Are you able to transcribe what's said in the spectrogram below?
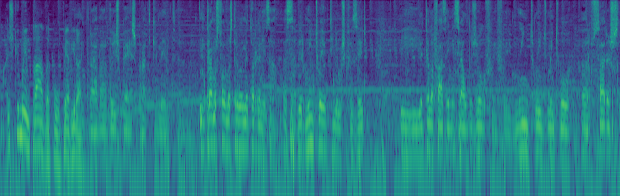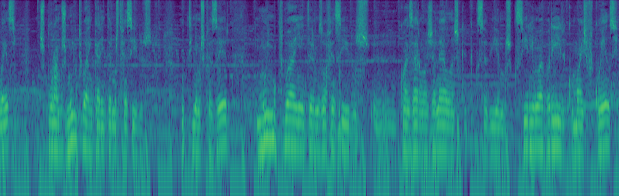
mais que uma entrada com o pé direito. Entrada a dois pés, praticamente. Entramos de forma extremamente organizada, a saber muito bem o que tínhamos que fazer. E aquela fase inicial do jogo foi, foi muito, muito, muito boa. A roçar a excelência, explorámos muito bem, quer em termos defensivos, o que tínhamos que fazer, muito bem em termos ofensivos, eh, quais eram as janelas que, que, sabíamos que se iriam abrir com mais frequência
